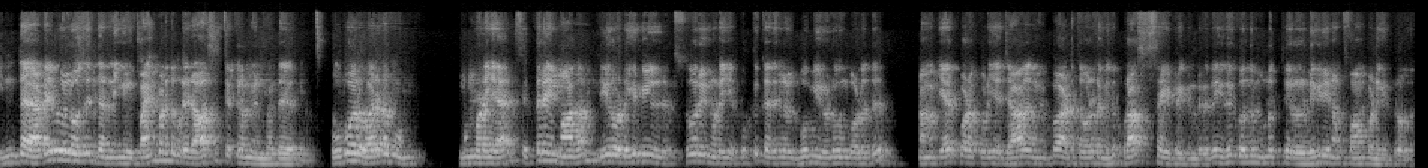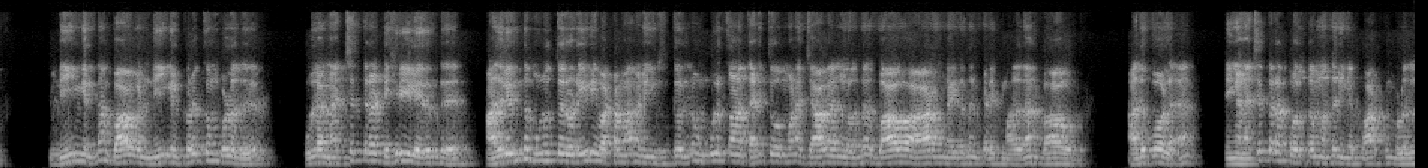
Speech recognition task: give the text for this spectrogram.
இந்த அடைவுகள் வந்து இந்த நீங்கள் பயன்படுத்தக்கூடிய ராசி சக்கரம் என்பது ஒவ்வொரு வருடமும் நம்முடைய சித்திரை மாதம் ஜீரோ டிகிரியில் சூரியனுடைய குத்து கதிர்கள் பூமியில் விழுகும் பொழுது நமக்கு ஏற்படக்கூடிய ஜாதக அமைப்பு அடுத்த வருடம் இது ப்ராசஸ் ஆகிட்டு இருக்கின்றது. இதுக்கு வந்து முன்னூத்தி அறுபது டிகிரி நம்ம ஃபார்ம் பண்ணுகின்றோம் நீங்கள் தான் பாவன் நீங்கள் பிறக்கும் பொழுது உள்ள நட்சத்திர டிகிரியில இருந்து அதிலிருந்து முன்னூத்தி அறுபது டிகிரி வட்டமாக நீங்க சுத்தி வந்து உங்களுக்கான தனித்துவமான ஜாதகங்கள் வந்து பாவ ஆரம்ப கிடைக்கும். அதுதான் பாவம் அதுபோல நீங்க நட்சத்திர பொருத்தம் வந்து நீங்க பார்க்கும் பொழுது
